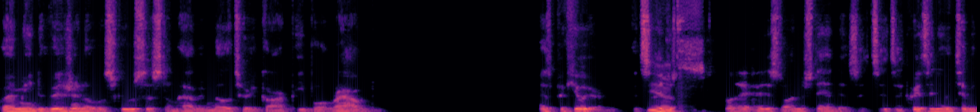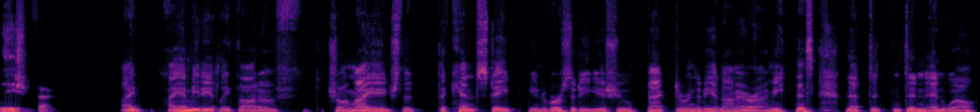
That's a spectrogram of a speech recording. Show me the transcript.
But I mean, the vision of a school system having military guard people around is peculiar. It's yes. I just, I just don't understand this. It's, it's it creates a new intimidation factor. I I immediately thought of showing my age that the Kent State University issue back during the Vietnam era. I mean, that did, didn't end well.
